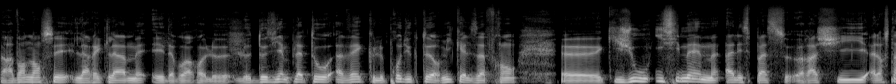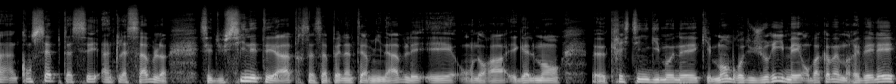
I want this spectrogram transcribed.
Avant de lancer la réclame et d'avoir le, deuxième plateau avec le producteur Michael Zafran euh, qui joue ici même à l'espace Rachi. Alors c'est un concept assez inclassable, c'est du ciné-théâtre, ça s'appelle Interminable et, on aura également euh, Christine Guimonet qui est membre du jury, mais on va quand même révéler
